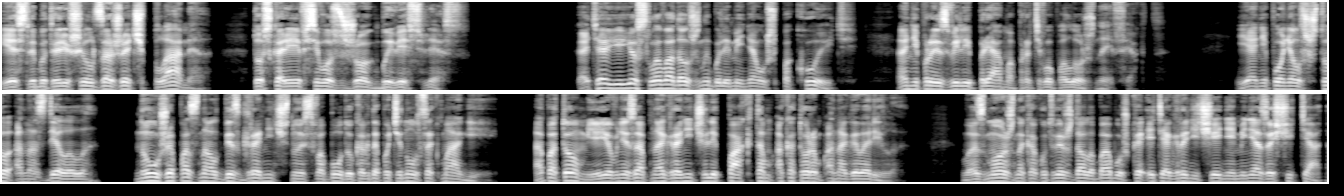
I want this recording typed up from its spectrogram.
Если бы ты решил зажечь пламя, то, скорее всего, сжег бы весь лес. Хотя ее слова должны были меня успокоить, они произвели прямо противоположный эффект. Я не понял, что она сделала, но уже познал безграничную свободу, когда потянулся к магии. А потом ее внезапно ограничили пактом, о котором она говорила. Возможно, как утверждала бабушка, эти ограничения меня защитят.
